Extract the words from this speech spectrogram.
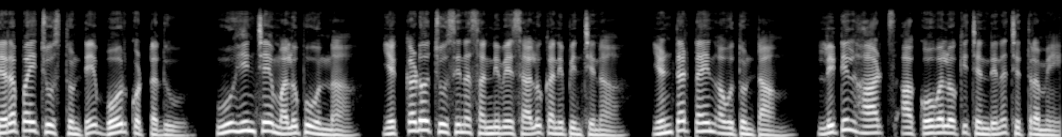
తెరపై చూస్తుంటే బోర్ కొట్టదు. ఊహించే మలుపు ఉన్నా ఎక్కడో చూసిన సన్నివేశాలు కనిపించినా ఎంటర్టైన్ అవుతుంటాం. లిటిల్ హార్ట్స్ ఆ కోవలోకి చెందిన చిత్రమే.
